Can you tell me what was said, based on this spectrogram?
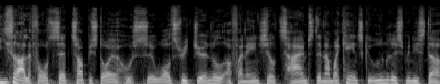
Israel er fortsat tophistorie hos øh, Wall Street Journal og Financial Times. Den amerikanske udenrigsminister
